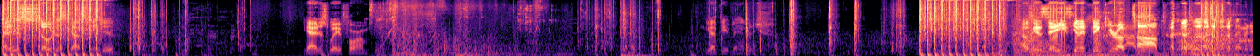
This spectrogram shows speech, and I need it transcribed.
That is so disgusting, dude. Yeah, just wait for him. You got the advantage. I was gonna say, he's gonna think you're up top.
